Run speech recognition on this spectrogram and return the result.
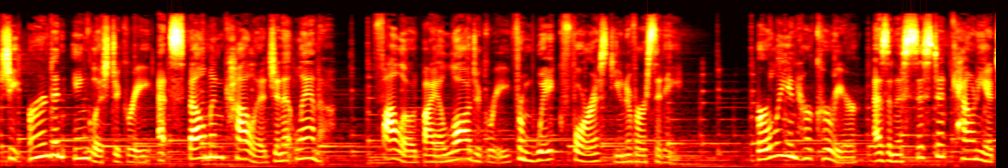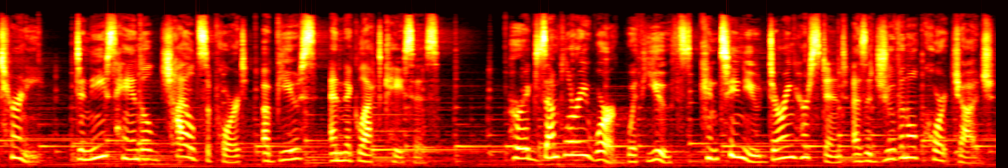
she earned an English degree at Spelman College in Atlanta, followed by a law degree from Wake Forest University. Early in her career as an assistant county attorney, Denise handled child support, abuse, and neglect cases. Her exemplary work with youths continued during her stint as a juvenile court judge.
